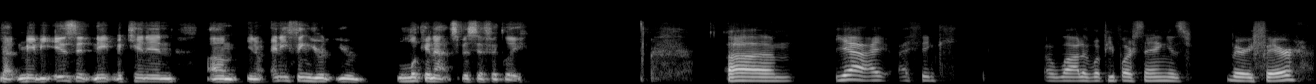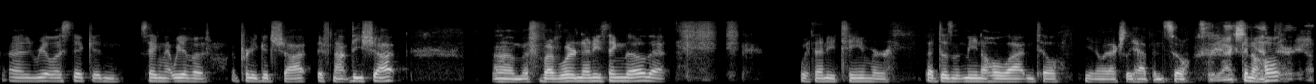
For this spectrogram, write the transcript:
That maybe isn't Nate MacKinnon. Um, you know, anything you're you're looking at specifically. Um, yeah, I, I think a lot of what people are saying is very fair and realistic and saying that we have a, a pretty good shot, if not the shot. Um, if I've learned anything though, that with any team or that doesn't mean a whole lot until, you know, it actually happens. So So actually Gonna hold- there, yeah.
